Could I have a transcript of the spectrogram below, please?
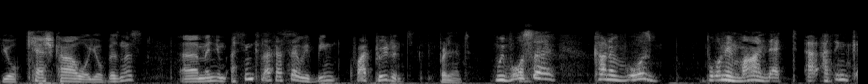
your cash cow or your business. Um, and you, I think, like I say, we've been quite prudent. Brilliant. We've also kind of always borne in mind that uh, I think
